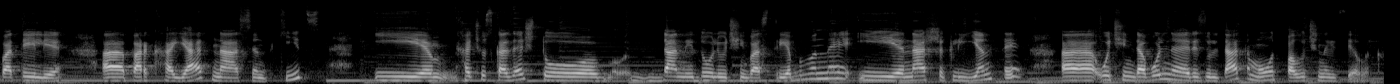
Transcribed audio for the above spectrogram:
в отеле Э, парк Хаят на Сент-Китс. И хочу сказать, что данные доли очень востребованы, и наши клиенты э, очень довольны результатом от полученных сделок.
